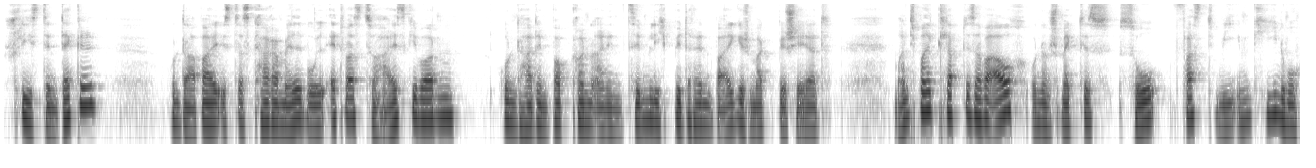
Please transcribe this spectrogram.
schließe den Deckel und dabei ist das Karamell wohl etwas zu heiß geworden und hat dem Popcorn einen ziemlich bitteren Beigeschmack beschert. Manchmal klappt es aber auch und dann schmeckt es so fast wie im Kino.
